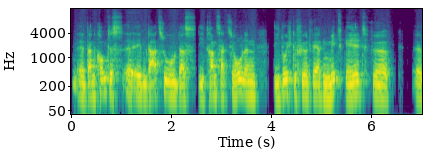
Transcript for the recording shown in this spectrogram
dann kommt es eben dazu, dass die Transaktionen, die durchgeführt werden mit Geld für äh,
